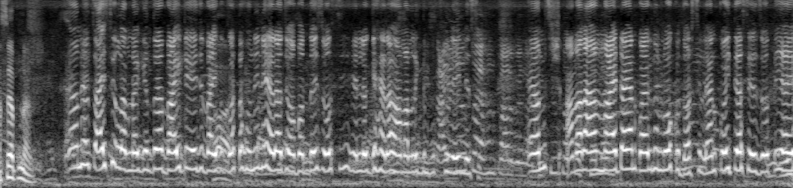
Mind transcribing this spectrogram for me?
আছে আপনার? আমি চাইছিলাম না কিন্তু বাইটে এই যে বাইকের কথা শুনি না হেরা যে অবদ্ধই চলছি এর লোকে হেরা আমার লাগতে বুক এখন আমার মায়েটা এখন কয়েকজন লোক ধরছিল এখন কইতেছে যদি এই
